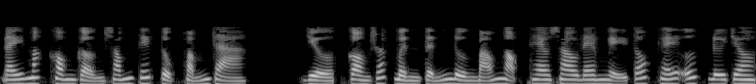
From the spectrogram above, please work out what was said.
đáy mắt không gợn sóng tiếp tục phẩm trà. Dựa, còn rất bình tĩnh đường Bảo Ngọc theo sau đem nghĩ tốt khế ước đưa cho,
